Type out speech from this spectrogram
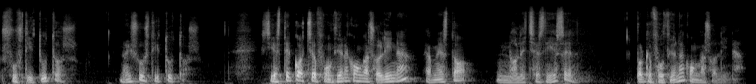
sustitutos. No hay sustitutos. Si este coche funciona con gasolina, Ernesto, no le eches diésel, porque funciona con gasolina.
